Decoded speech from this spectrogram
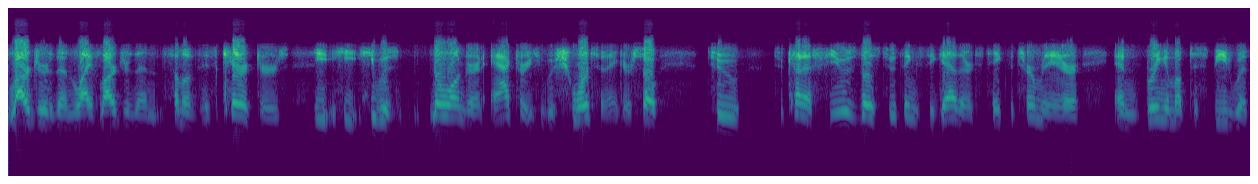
larger than life, larger than some of his characters. He he he was no longer an actor; he was Schwarzenegger. So to to kind of fuse those two things together, to take the Terminator and bring him up to speed with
